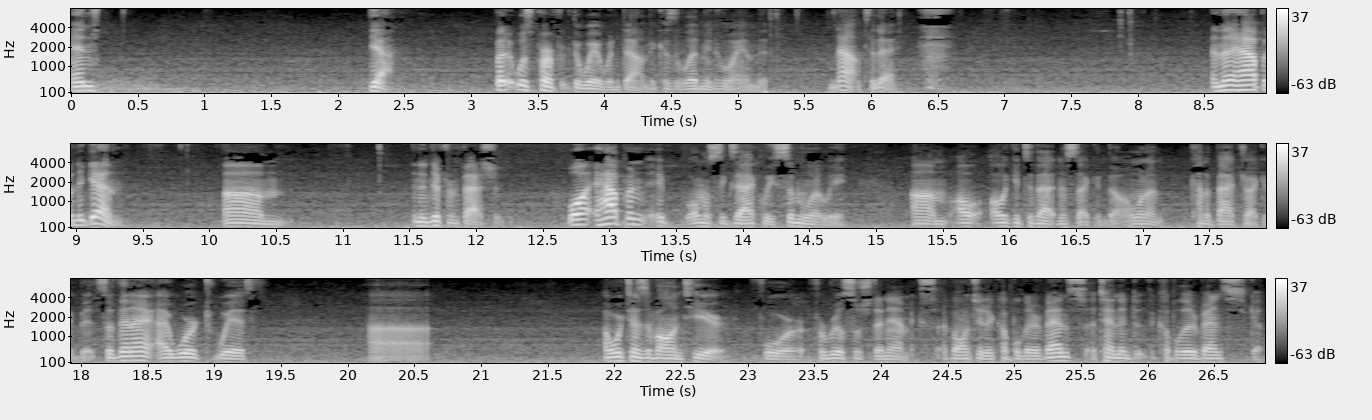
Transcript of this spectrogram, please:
And yeah, But it was perfect the way it went down because it led me to who I am now, today. And then it happened again um, in a different fashion. Well, it happened almost exactly similarly. Um, I'll, I'll, get to that in a second, though. I want to kind of backtrack a bit. So then I, I worked with, uh, I worked as a volunteer for, for Real Social Dynamics. I volunteered a couple of their events, attended a couple of their events, got,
